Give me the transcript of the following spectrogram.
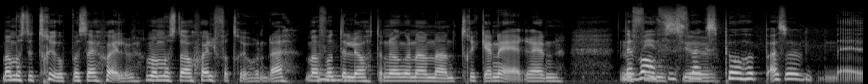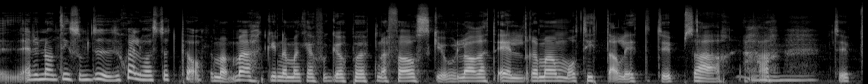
man måste tro på sig själv. Man måste ha självförtroende. Man får inte låta någon annan trycka ner en. Men vad för ju- slags påhopp, alltså eh, är det någonting som du själv har stött på? Man märker ju när man kanske går på öppna förskolor att äldre mammor tittar lite typ så här, jaha, typ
